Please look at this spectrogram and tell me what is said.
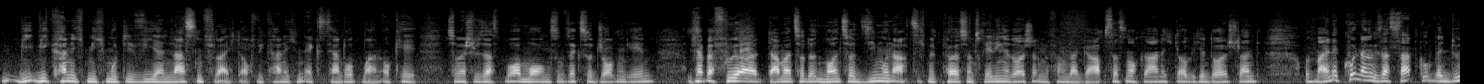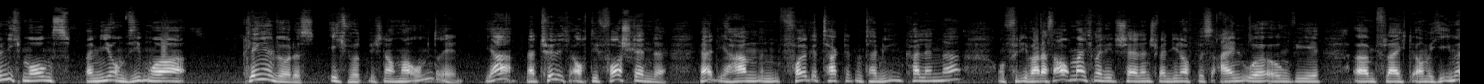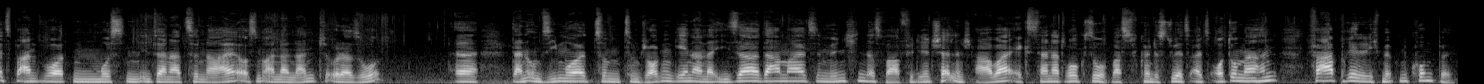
Wie, wie kann ich mich motivieren lassen vielleicht auch? Wie kann ich einen externen Druck machen? Okay, zum Beispiel du sagst, boah, morgens um 6 Uhr joggen gehen. Ich habe ja früher, damals 1987 mit Personal Training in Deutschland angefangen, da gab es das noch gar nicht, glaube ich, in Deutschland. Und meine Kunden haben gesagt, Satko, wenn du nicht morgens bei mir um 7 Uhr klingeln würdest, ich würde mich nochmal umdrehen. Ja, natürlich auch die Vorstände. Ja, die haben einen vollgetakteten Terminkalender und für die war das auch manchmal die Challenge, wenn die noch bis 1 Uhr irgendwie ähm, vielleicht irgendwelche E-Mails beantworten mussten, international aus einem anderen Land oder so. Äh, dann um 7 Uhr zum, zum Joggen gehen an der Isar damals in München, das war für die eine Challenge. Aber externer Druck, so, was könntest du jetzt als Otto machen? Verabrede dich mit einem Kumpel.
